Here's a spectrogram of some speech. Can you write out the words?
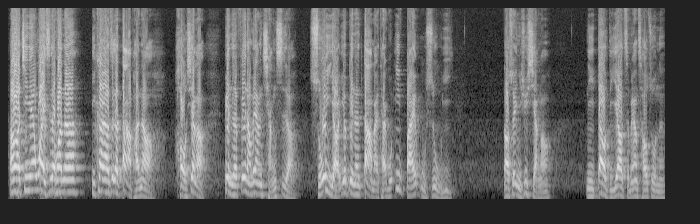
啊，今天外资的话呢，一看到这个大盘啊，好像啊变得非常非常强势啊，所以啊又变成大买台股一百五十五亿。那所以你去想哦，你到底要怎么样操作呢？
